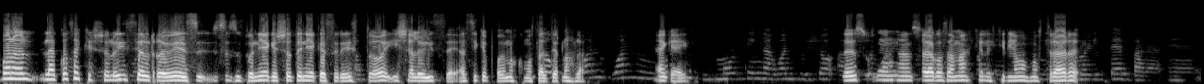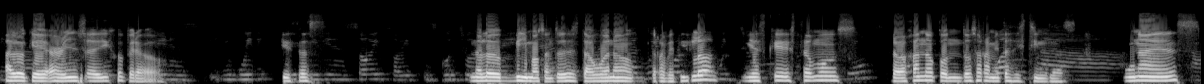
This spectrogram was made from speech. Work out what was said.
Bueno, la cosa es que yo lo hice al revés. Se suponía que yo tenía que hacer esto y ya lo hice, así que podemos como saltárnoslo. Ok. Entonces, una sola cosa más que les queríamos mostrar, algo que Erin ya dijo, pero quizás no lo vimos, entonces está bueno repetirlo. Y es que estamos trabajando con dos herramientas distintas. Una es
